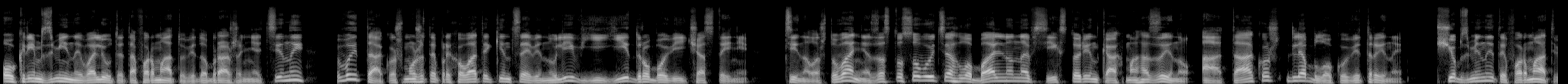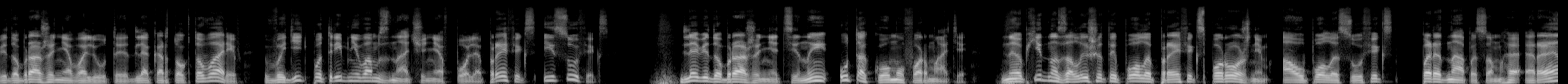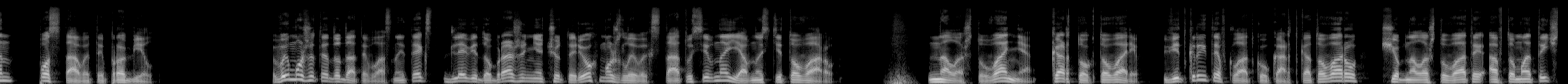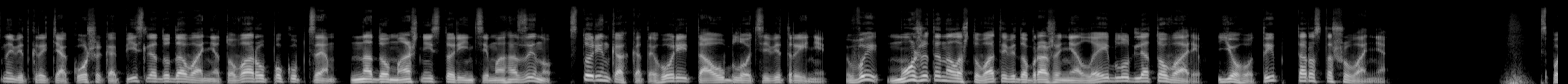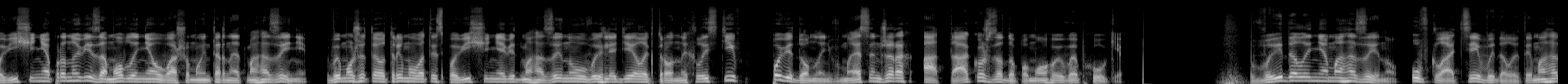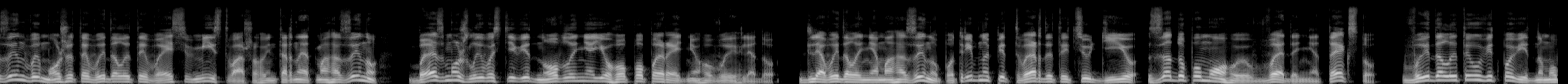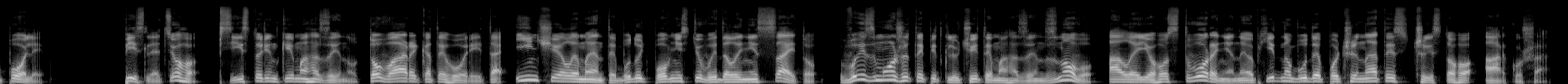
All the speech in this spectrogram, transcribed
Окрім зміни валюти та формату відображення ціни, ви також можете приховати кінцеві нулі в її дробовій частині. Ці налаштування застосовуються глобально на всіх сторінках магазину, а також для блоку вітрини. Щоб змінити формат відображення валюти для карток товарів, введіть потрібні вам значення в поля префікс і суфікс. Для відображення ціни у такому форматі необхідно залишити поле префікс порожнім, а у поле суфікс перед написом ГРН поставити пробіл. Ви можете додати власний текст для відображення чотирьох можливих статусів наявності товару. Налаштування карток товарів. Відкрийте вкладку Картка товару, щоб налаштувати автоматичне відкриття кошика після додавання товару покупцем на домашній сторінці магазину, сторінках категорій та у блоці вітрині. Ви можете налаштувати відображення лейблу для товарів, його тип та розташування. Сповіщення про нові замовлення у вашому інтернет-магазині. Ви можете отримувати сповіщення від магазину у вигляді електронних листів, повідомлень в месенджерах, а також за допомогою вебхуків. Видалення магазину. У вкладці Видалити магазин ви можете видалити весь вміст вашого інтернет-магазину без можливості відновлення його попереднього вигляду. Для видалення магазину потрібно підтвердити цю дію за допомогою введення тексту видалити у відповідному полі. Після цього всі сторінки магазину, товари категорії та інші елементи будуть повністю видалені з сайту. Ви зможете підключити магазин знову, але його створення необхідно буде починати з чистого аркуша.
